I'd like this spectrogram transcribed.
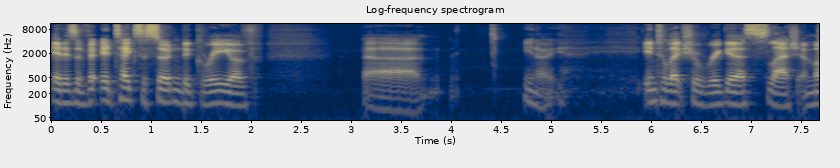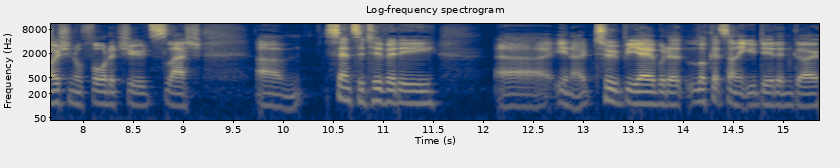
It is a. It takes a certain degree of, uh, you know, intellectual rigor slash emotional fortitude slash um, sensitivity, uh, you know, to be able to look at something you did and go,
